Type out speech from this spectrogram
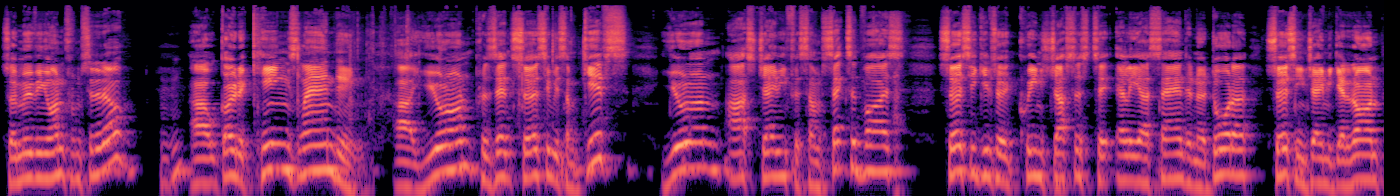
So moving on from Citadel, Mhm. uh, we'll go to King's Landing. Uh, Euron presents Cersei with some gifts. Euron asks Jaime for some sex advice. Cersei gives her Queen's Justice to Elia Sand and her daughter. Cersei and Jaime get it on.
